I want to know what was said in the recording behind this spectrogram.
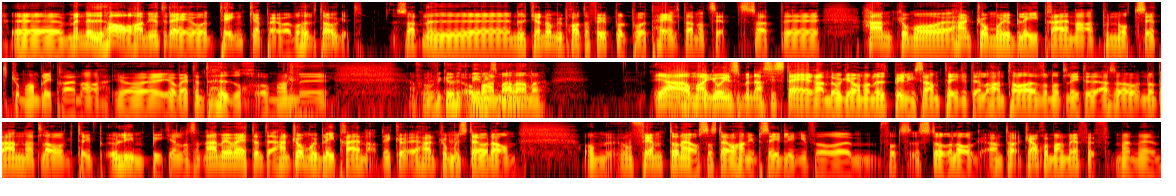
Eh, men nu har han ju inte det att tänka på överhuvudtaget. Så att nu, eh, nu kan de ju prata fotboll på ett helt annat sätt. Så att eh, han, kommer, han kommer ju bli tränare. På något sätt kommer han bli tränare. Jag, jag vet inte hur. Om han... Eh, han får väl gå utbildning som alla andra. Ja, om han går in som en assisterande och går någon utbildning samtidigt eller han tar över något lite, alltså något annat lag, typ Olympic eller något sånt. Nej men jag vet inte. Han kommer ju bli tränare. Det, han kommer ju stå där om, om, om 15 år så står han ju på sidlinjen för, eh, för ett större lag. Antar, kanske Malmö FF men eh,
